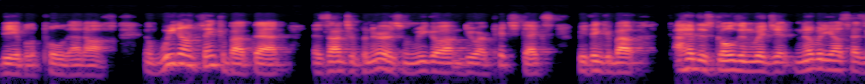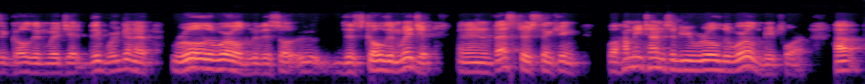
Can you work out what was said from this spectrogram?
be able to pull that off? And we don't think about that as entrepreneurs when we go out and do our pitch decks. We think about I have this golden widget. Nobody else has a golden widget. We're going to rule the world with this this golden widget. And an investor is thinking, Well, how many times have you ruled the world before? How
